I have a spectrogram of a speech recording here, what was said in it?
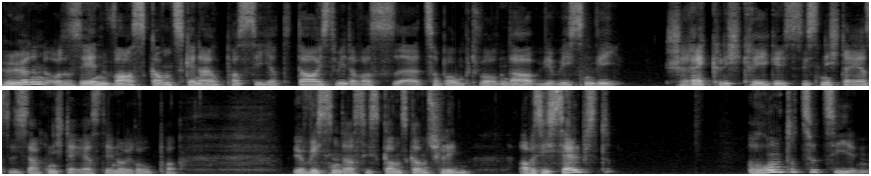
hören oder sehen, was ganz genau passiert. Da ist wieder was äh, zerbombt worden. Da, wir wissen, wie schrecklich Krieg ist. Es ist nicht der erste, es ist auch nicht der erste in Europa. Wir wissen das, es ist ganz, ganz schlimm. Aber sich selbst runterzuziehen,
